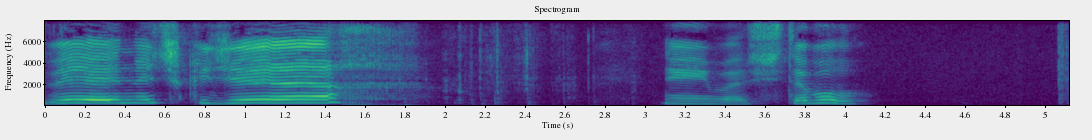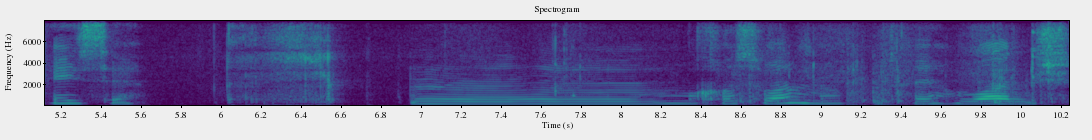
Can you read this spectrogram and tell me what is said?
Ve ne çıkacak? Neymar işte bu. Neyse. Hmm, makas var mı? Heh, varmış.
